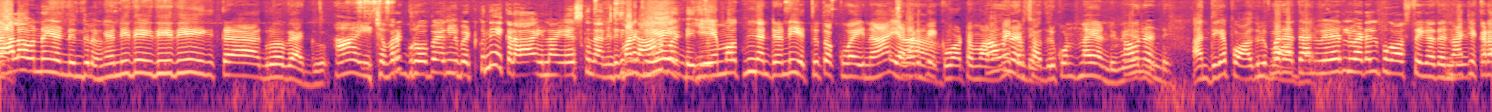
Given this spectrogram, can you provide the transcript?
చాలా ఉన్నాయండి ఇందులో. ఇది ఇది ఇది ఇక్కడ గ్రో బ్యాగ్ ఆ, ఈ చివరికి గ్రో బ్యాగ్లు పెట్టుకుని ఇక్కడ ఇలా వేసుకున్నానండి మనకి. ఏమవుతుంది అంటే ఎత్తు తక్కువైనా ఎడడిపి ఎక్కువ వలన ఇక్కడ. చదువుకుంటున్నాయండి. అవునండి. అందుకే పాదులు మరి. దాని వేర్లు వెడల్పుగా వస్తాయి కదండి. నాకు ఇక్కడ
